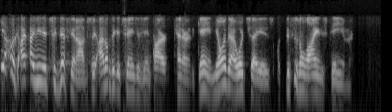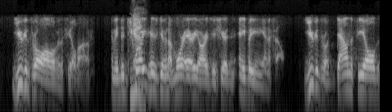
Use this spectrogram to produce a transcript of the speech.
Yeah, look, I, I mean, it's significant, obviously. I don't think it changes the entire tenor of the game. The only thing I would say is, look, this is a Lions team. You can throw all over the field on them. I mean, Detroit yeah. has given up more air yards this year than anybody in the NFL. You can throw down the field,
